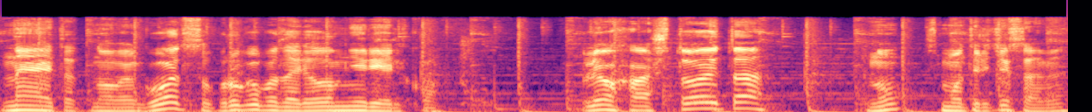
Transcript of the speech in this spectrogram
На этот Новый год супруга подарила мне рельку. Леха, а что это? Ну, смотрите сами.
